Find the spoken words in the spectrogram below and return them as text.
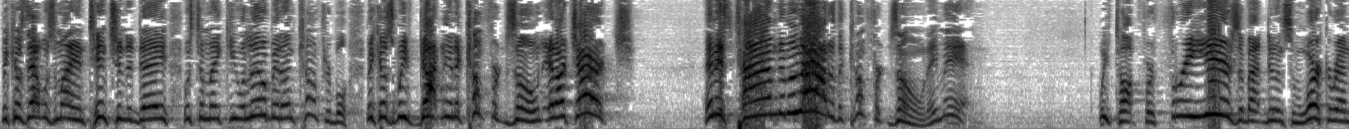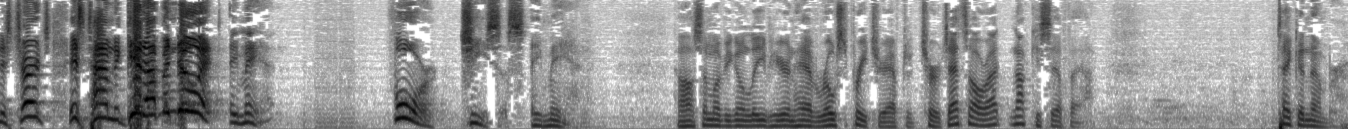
Because that was my intention today, was to make you a little bit uncomfortable. Because we've gotten in a comfort zone at our church. And it's time to move out of the comfort zone. Amen. We've talked for three years about doing some work around this church. It's time to get up and do it. Amen. For Jesus. Amen. Oh, some of you are going to leave here and have roast preacher after church. That's all right. Knock yourself out. Take a number.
